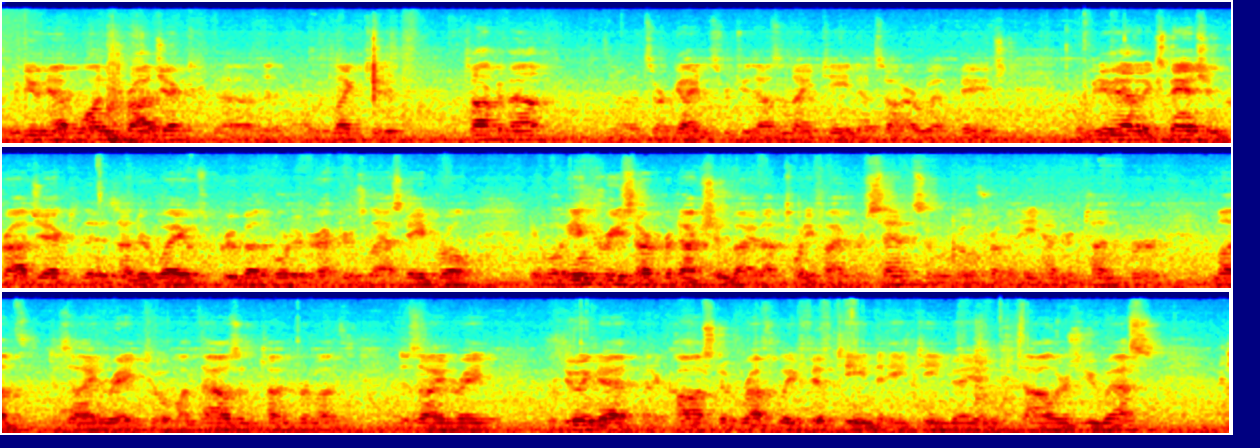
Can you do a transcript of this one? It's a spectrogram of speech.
And we do have one project uh, that I would like to talk about. Uh, It's our guidance for 2019, that's on our webpage. And we do have an expansion project that is underway, it was approved by the board of directors last April. It will increase our production by about twenty-five percent, so we'll go from an eight hundred ton per month design rate to a one thousand ton per month design rate. We're doing that at a cost of roughly fifteen to eighteen million dollars US. uh,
